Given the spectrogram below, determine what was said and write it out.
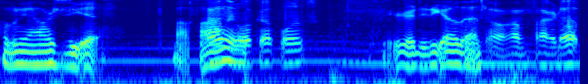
How many hours did you get? About five? I only woke up once. So you're ready to go then? Oh, I'm fired up.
